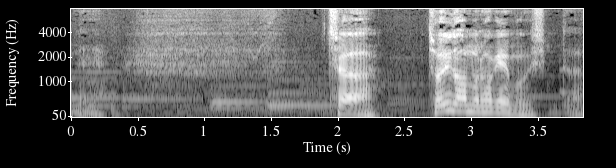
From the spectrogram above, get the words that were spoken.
네. 자, 저희도 한번 확인해 보겠습니다.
